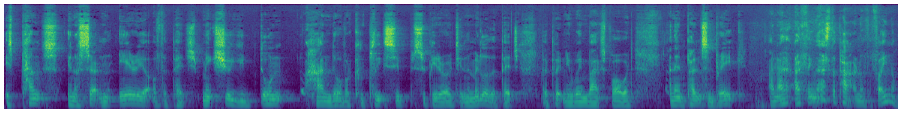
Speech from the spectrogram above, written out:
is pounce in a certain area of the pitch. Make sure you don't hand over complete superiority in the middle of the pitch by putting your wing backs forward, and then pounce and break. And I, I think that's the pattern of the final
